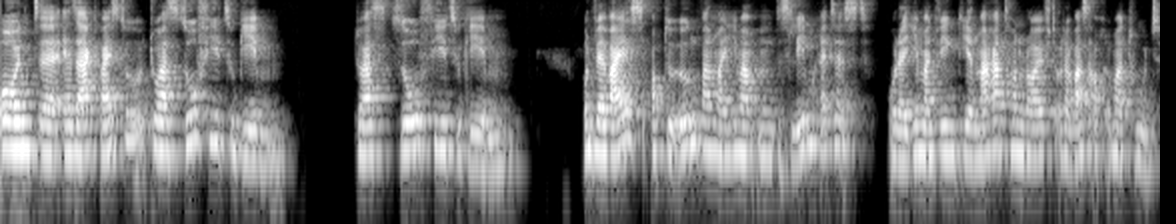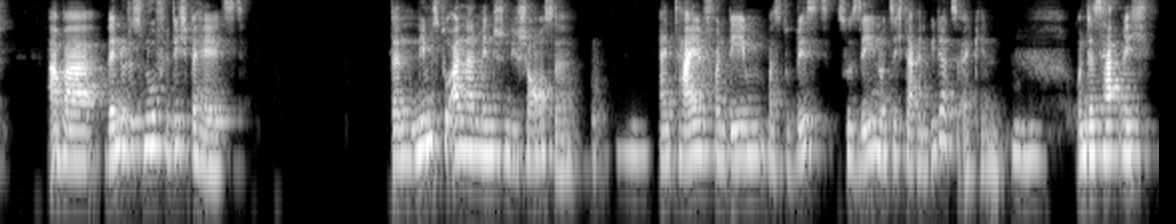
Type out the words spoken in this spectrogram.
Und äh, er sagt, weißt du, du hast so viel zu geben. Du hast so viel zu geben. Und wer weiß, ob du irgendwann mal jemandem das Leben rettest oder jemand wegen dir einen Marathon läuft oder was auch immer tut. Aber wenn du das nur für dich behältst, dann nimmst du anderen Menschen die Chance, mhm. ein Teil von dem, was du bist, zu sehen und sich darin wiederzuerkennen. Mhm. Und das hat mich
